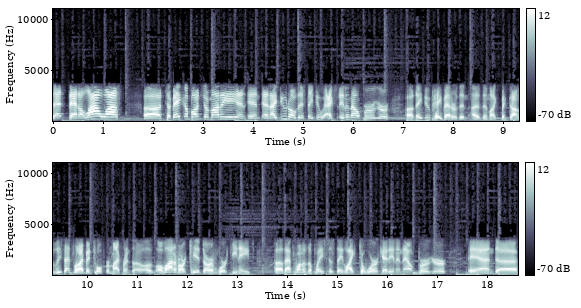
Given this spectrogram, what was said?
that that allow us uh, to make a bunch of money, and, and and I do know this, they do. In and Out Burger uh, they do pay better than uh, than like McDonald's. At least that's what I've been told from my friends. A, a lot of our kids are of working age. Uh, that's one of the places they like to work at In and Out Burger. And uh,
